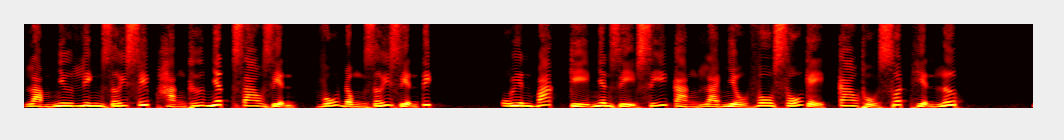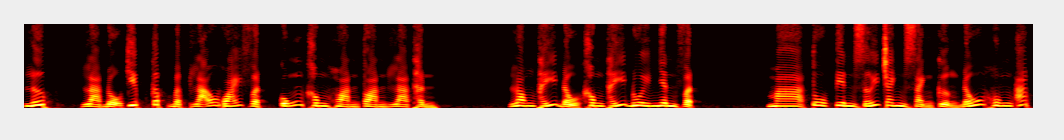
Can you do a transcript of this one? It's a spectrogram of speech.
Làm như linh giới xếp hàng thứ nhất giao diện, vũ đồng giới diện tích. Uyên bác kỳ nhân dị sĩ càng là nhiều vô số kể cao thủ xuất hiện lớp. Lớp là độ kiếp cấp bậc lão quái vật cũng không hoàn toàn là thần. Long thấy đầu không thấy đuôi nhân vật. Mà tu tiên giới tranh giành cường đấu hung áp,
